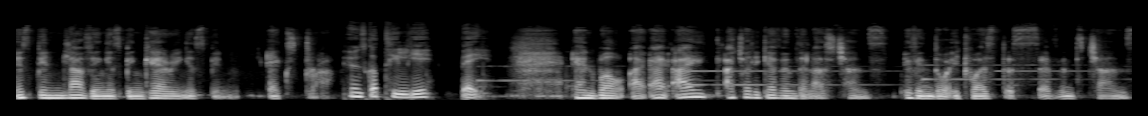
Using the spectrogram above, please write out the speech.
it's been loving. It's been caring. It's been extra. Hun skal tilgi Bay. And well, I, I, I actually gave him the last chance, even though it was the seventh chance.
